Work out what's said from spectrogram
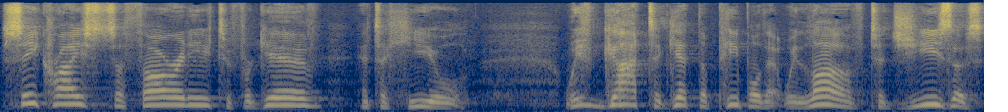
See Christ's authority to forgive and to heal. We've got to get the people that we love to Jesus.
